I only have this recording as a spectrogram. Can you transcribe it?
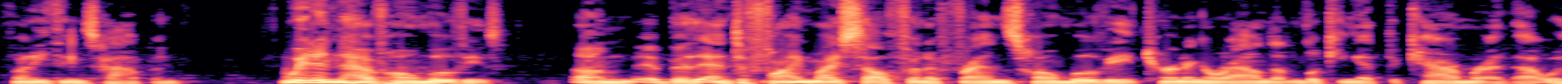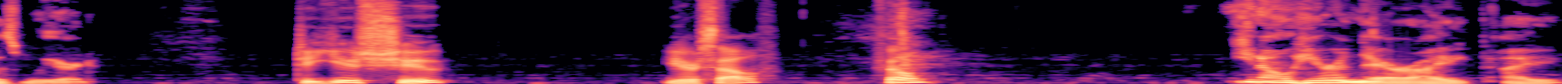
Funny things happen we didn't have home movies. Um, but and to find myself in a friend's home movie, turning around and looking at the camera, that was weird. Do you shoot yourself film? You know, here and there, I I,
